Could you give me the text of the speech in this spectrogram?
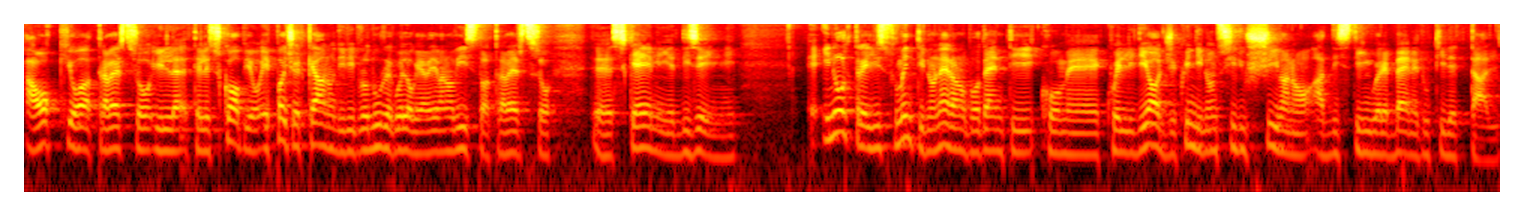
a occhio attraverso il telescopio e poi cercavano di riprodurre quello che avevano visto attraverso eh, schemi e disegni. Inoltre gli strumenti non erano potenti come quelli di oggi, quindi non si riuscivano a distinguere bene tutti i dettagli.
